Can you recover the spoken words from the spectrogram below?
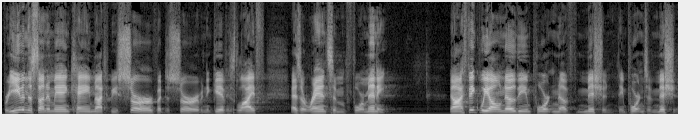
For even the Son of Man came not to be served, but to serve and to give his life as a ransom for many. Now, I think we all know the importance of mission, the importance of mission,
